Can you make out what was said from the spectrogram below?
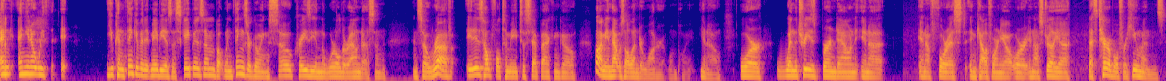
and, and, you know, we, th- it, you can think of it maybe as escapism, but when things are going so crazy in the world around us and, and so rough, it is helpful to me to step back and go, well, I mean, that was all underwater at one point you know, or when the trees burn down in a in a forest in California or in Australia, that's terrible for humans,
